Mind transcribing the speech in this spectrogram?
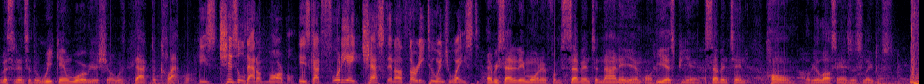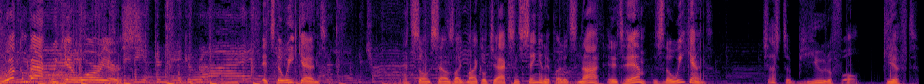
Listening to the Weekend Warrior Show with Dr. Klapper. He's chiseled out of marble. He's got 48 chest and a 32 inch waist. Every Saturday morning from 7 to 9 a.m. on ESPN, 710, home of your Los Angeles Lakers. Welcome back, Weekend Warriors. It's the weekend. That song sounds like Michael Jackson singing it, but it's not. It's him. It's the Weeknd. Just a beautiful gift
